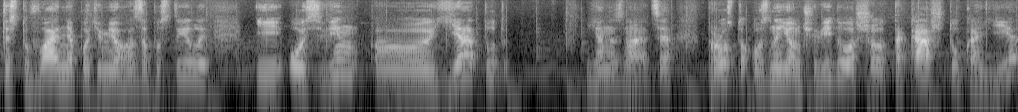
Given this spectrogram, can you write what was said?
тестування, потім його запустили. І ось він. я тут. Я не знаю, це просто ознайомче відео, що така штука є.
